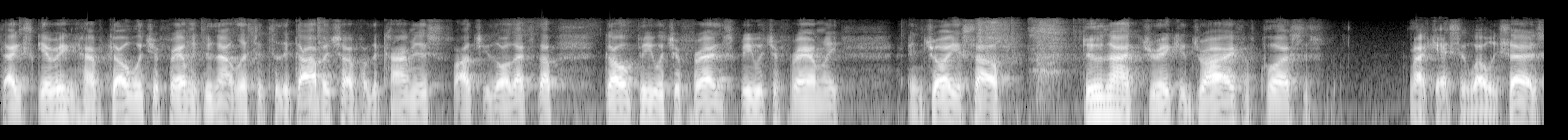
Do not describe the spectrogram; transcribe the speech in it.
Thanksgiving. Have go with your family. Do not listen to the garbage from the communists, Fauci, all that stuff. Go be with your friends. Be with your family. Enjoy yourself. Do not drink and drive, of course, like Esther Lowey says.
